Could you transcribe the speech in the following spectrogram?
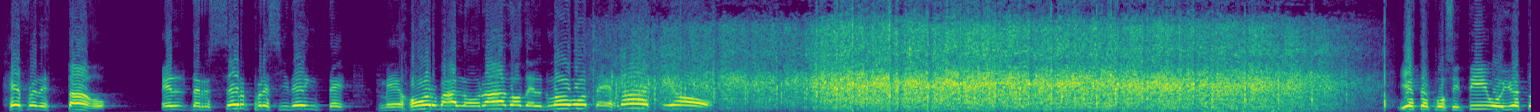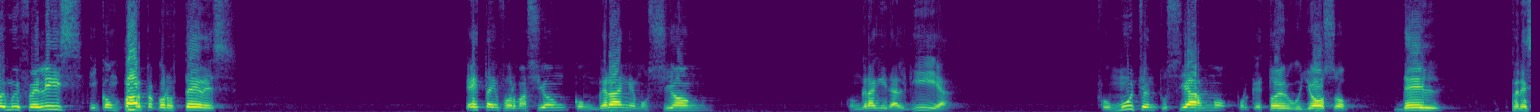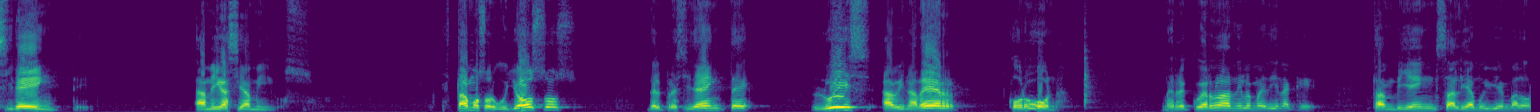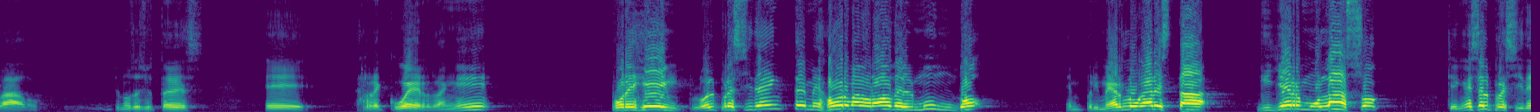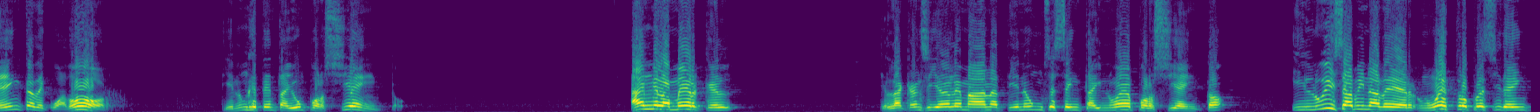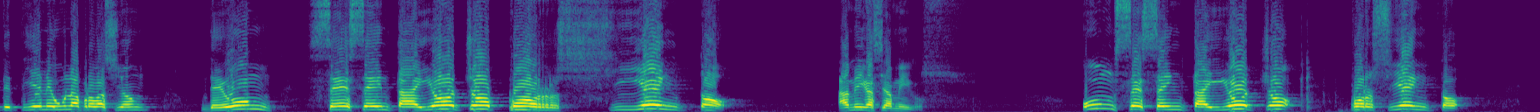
jefe de Estado, el tercer presidente mejor valorado del globo terráqueo. Y esto es positivo, yo estoy muy feliz y comparto con ustedes esta información con gran emoción, con gran hidalguía, con mucho entusiasmo, porque estoy orgulloso del presidente. Amigas y amigos, estamos orgullosos del presidente Luis Abinader Corona. Me recuerda a Danilo Medina que también salía muy bien valorado. Yo no sé si ustedes eh, recuerdan. ¿eh? Por ejemplo, el presidente mejor valorado del mundo, en primer lugar está Guillermo Lazo, quien es el presidente de Ecuador. Tiene un 71%. Angela Merkel, que es la canciller alemana, tiene un 69%. Y Luis Abinader, nuestro presidente, tiene una aprobación de un 68%, amigas y amigos. Un 68%,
